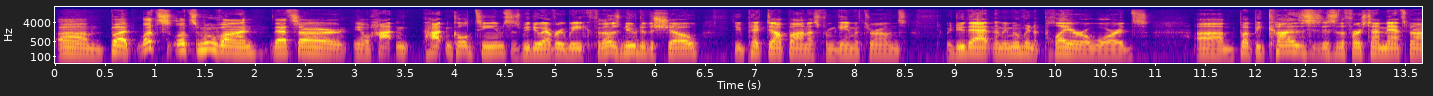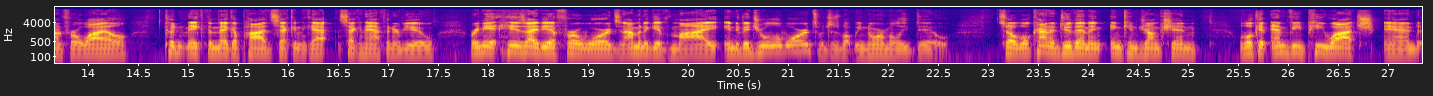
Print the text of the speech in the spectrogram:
Um, but let's let's move on. That's our you know hot and hot and cold teams as we do every week. For those new to the show, you picked up on us from Game of Thrones. We do that, and then we move into player awards. Um, but because this is the first time Matt's been on for a while, couldn't make the Megapod second second half interview. We're gonna get his idea for awards, and I'm gonna give my individual awards, which is what we normally do. So we'll kind of do them in, in conjunction. We'll look at MVP watch and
